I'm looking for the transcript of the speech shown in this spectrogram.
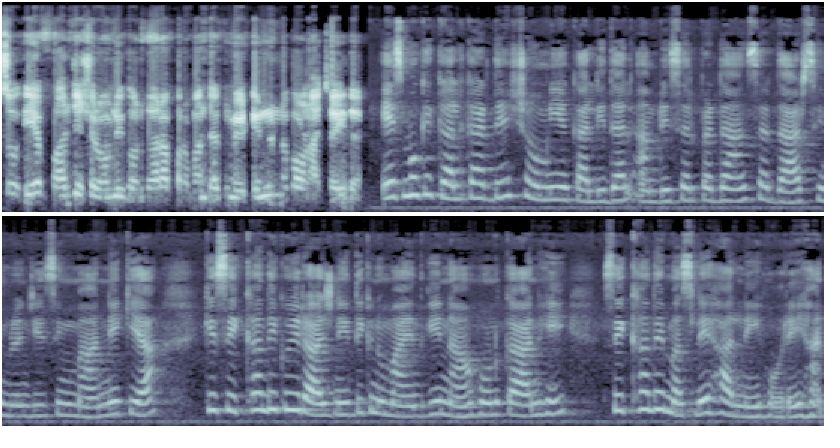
ਸੋ ਇਹ ਫਰਜ਼ ਸ਼੍ਰੋਮਣੀ ਗੁਰਦੁਆਰਾ ਪ੍ਰਬੰਧਕ ਕਮੇਟੀ ਨੂੰ ਨਿਭਾਉਣਾ ਚਾਹੀਦਾ ਇਸ ਮੌਕੇ ਗੱਲ ਕਰਦੇ ਸ਼੍ਰੋਮਣੀ ਅਕਾਲੀ ਦਲ ਅੰਮ੍ਰਿਤਸਰ ਪ੍ਰਧਾਨ ਸਰਦਾਰ ਸਿਮਰਨਜੀਤ ਸਿੰਘ ਮਾਨ ਨੇ ਕਿਹਾ ਕਿ ਸਿੱਖਾਂ ਦੀ ਕੋਈ ਰਾਜਨੀਤਿਕ ਨੁਮਾਇੰਦਗੀ ਨਾ ਹੋਣ ਕਾਰਨ ਹੀ ਸਿੱਖਾਂ ਦੇ ਮਸਲੇ ਹੱਲ ਨਹੀਂ ਹੋ ਰਹੇ ਹਨ।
